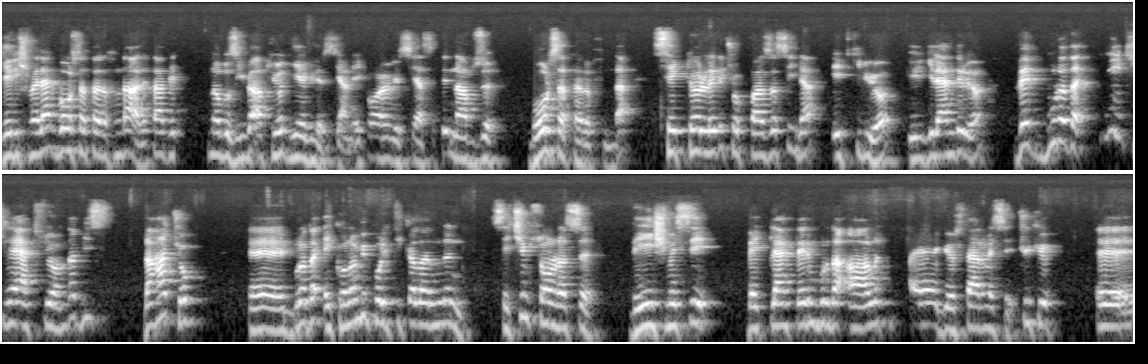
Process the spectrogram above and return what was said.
gelişmeler borsa tarafında adeta bir nabız gibi atıyor diyebiliriz. Yani ekonomi ve siyasetin nabzı borsa tarafında sektörleri çok fazlasıyla etkiliyor, ilgilendiriyor ve burada ilk reaksiyonda biz daha çok e, burada ekonomi politikalarının seçim sonrası değişmesi, beklentilerin burada ağırlık e, göstermesi. Çünkü e,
